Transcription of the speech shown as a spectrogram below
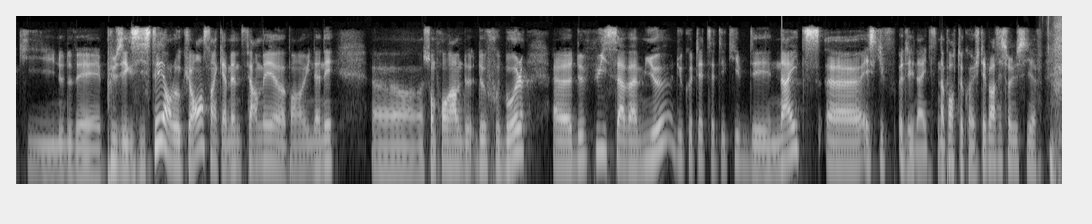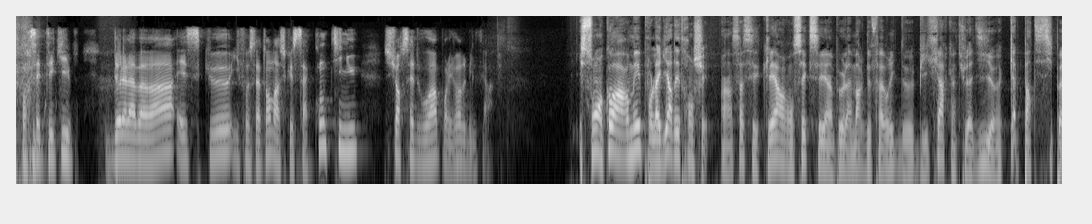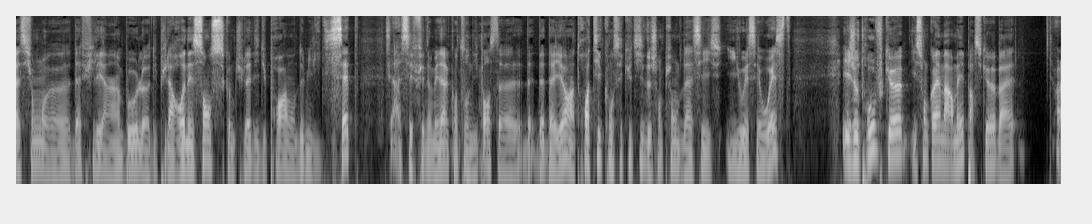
qui ne devait plus exister, en l'occurrence, hein, qui a même fermé pendant une année euh, son programme de, de football. Euh, depuis, ça va mieux du côté de cette équipe des Knights. Euh, est-ce qu'il euh, des Knights, n'importe quoi. J'étais parti sur UCF pour cette équipe de l'Alabama. Est-ce que il faut s'attendre à ce que ça continue sur cette voie pour les joueurs de Bill Clark? Ils sont encore armés pour la guerre des tranchées. Hein, ça, c'est clair. On sait que c'est un peu la marque de fabrique de Bill Clark. Hein, tu l'as dit, quatre participations d'affilée à un bowl depuis la renaissance, comme tu l'as dit, du programme en 2017 c'est assez phénoménal quand on y pense euh, d'ailleurs. Un trois titres consécutifs de champion de la USA West. Et je trouve qu'ils sont quand même armés parce que bah,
